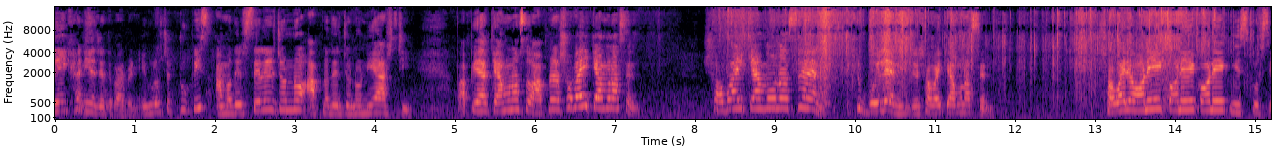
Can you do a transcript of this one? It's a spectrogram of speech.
দেখা নিয়ে যেতে পারবেন। এগুলো হচ্ছে টু পিস আমাদের সেলের জন্য, আপনাদের জন্য নিয়ে আসছি। পাপিয়া, কেমন আছো? আপনারা সবাই কেমন আছেন? সবাই কেমন আছেন? একটু বললেন যে সবাই কেমন আছেন? সবাই অনেক অনেক অনেক মিস করছি।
